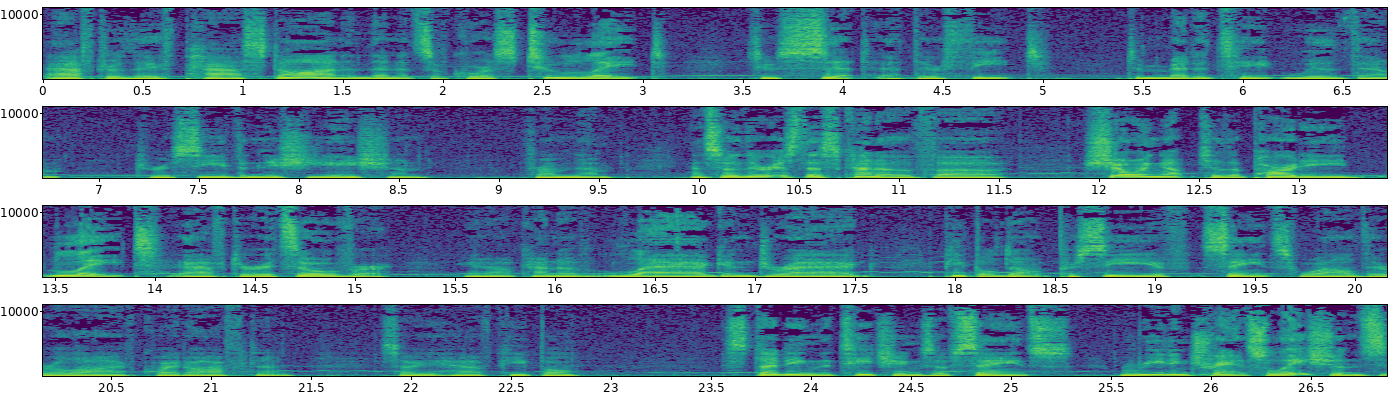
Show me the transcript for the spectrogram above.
after they've passed on, and then it's, of course, too late to sit at their feet, to meditate with them, to receive initiation from them. And so there is this kind of uh, showing up to the party late after it's over, you know, kind of lag and drag people don't perceive saints while they're alive quite often. So you have people studying the teachings of saints, reading translations,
